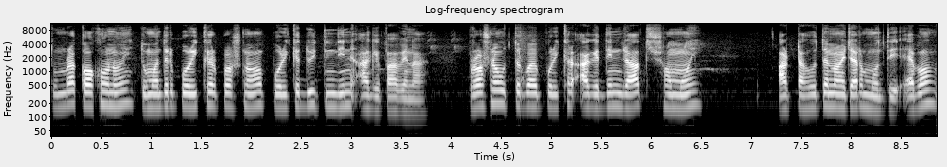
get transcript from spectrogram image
তোমরা কখনোই তোমাদের পরীক্ষার প্রশ্ন পরীক্ষা দুই তিন দিন আগে পাবে না। প্রশ্ন উত্তর পাবে পরীক্ষার আগের দিন রাত সময় আটটা হতে নয়টার মধ্যে এবং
